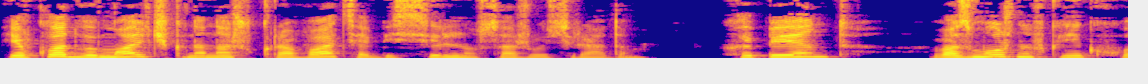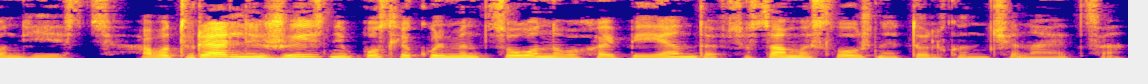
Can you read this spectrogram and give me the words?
Я вкладываю мальчика на нашу кровать и обессиленно усаживаюсь рядом. Хэппи-энд? Возможно, в книгах он есть. А вот в реальной жизни после кульминационного хэппи-энда все самое сложное только начинается.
